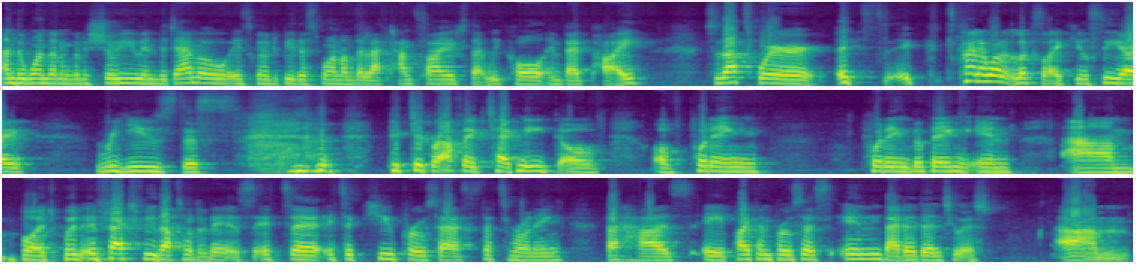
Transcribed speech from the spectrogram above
and the one that I'm going to show you in the demo is going to be this one on the left-hand side that we call Embed Py. So that's where it's, it's kind of what it looks like. You'll see I reuse this pictographic technique of, of putting, putting the thing in. Um, but, but effectively that's what it is. It's a, it's a Q process that's running that has a Python process embedded into it. Um,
